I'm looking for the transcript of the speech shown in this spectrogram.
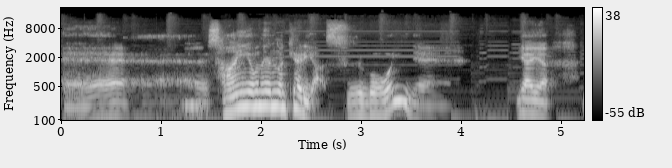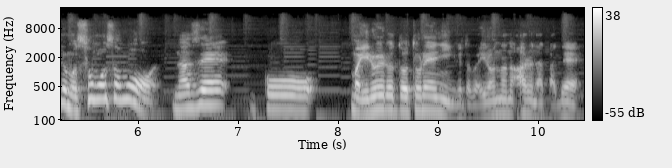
ええ3、4年のキャリア、すごいね。いやいや、でもそもそも、なぜ、こう、まあいろいろとトレーニングとかいろんなのある中で、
